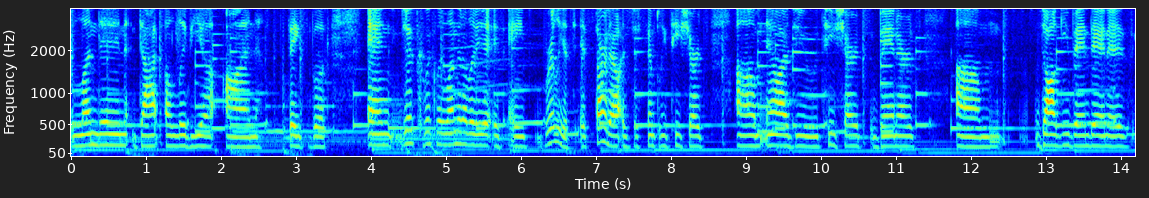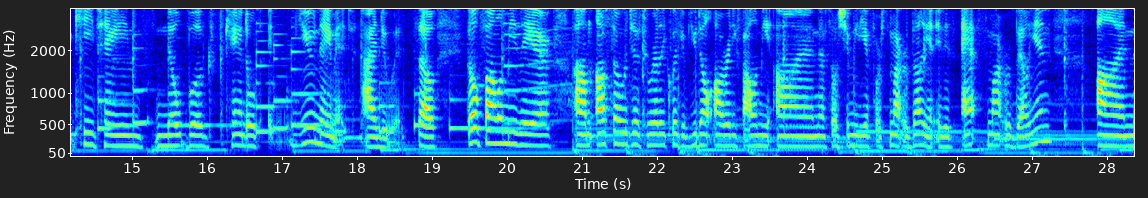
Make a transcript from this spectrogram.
London dot Olivia on Facebook. And just quickly, London Olivia is a really, it started out as just simply t shirts. Um, now I do t shirts, banners, um, doggy bandanas, keychains, notebooks, candles, you name it, I do it. So go follow me there. Um, also, just really quick, if you don't already follow me on social media for Smart Rebellion, it is at Smart Rebellion on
